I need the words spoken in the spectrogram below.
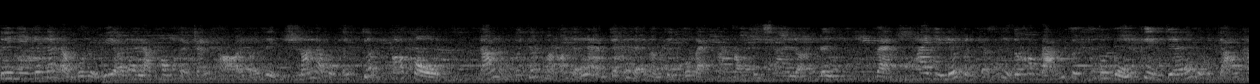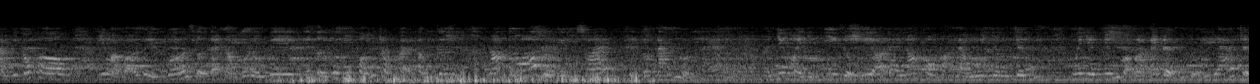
Tuy nhiên cái tác động của rượu bia ở đây là không thể tránh khỏi bởi vì nó là một cái chất có cồn. Đó là một cái chất mà có thể làm cho cái hệ thần kinh của bạn hoạt động bị sai lệch đi. Và thay vì nếu bình tĩnh thì tôi không đánh tôi, tôi đủ kiềm chế để tôi chọn hành vi tốt hơn nhưng mà bởi vì với sự tác động của rượu bia cái sự hưng phấn trong hệ thần kinh nó khó được kiểm soát thì tôi đánh người khác nhưng mà dĩ nhiên rượu bia ở đây nó không phải là nguyên nhân chính. Nguyên nhân chính vẫn là cái định vị giá trị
